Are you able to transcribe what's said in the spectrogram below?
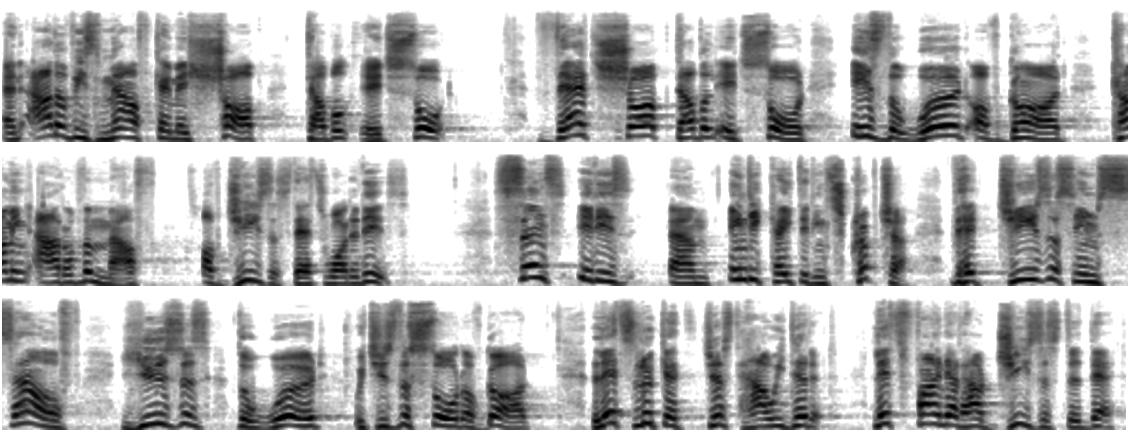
and out of his mouth came a sharp, double edged sword. That sharp, double edged sword is the word of God coming out of the mouth of Jesus. That's what it is. Since it is um, indicated in Scripture that Jesus himself uses the word, which is the sword of God, let's look at just how he did it. Let's find out how Jesus did that.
